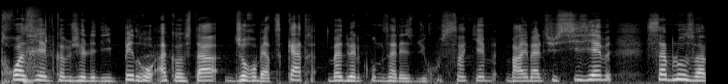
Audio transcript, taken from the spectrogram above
Troisième, comme je l'ai dit, Pedro Acosta, Joe Roberts 4, Manuel Gonzalez du coup 5ème, Barry Malthus 6ème, Sablos va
